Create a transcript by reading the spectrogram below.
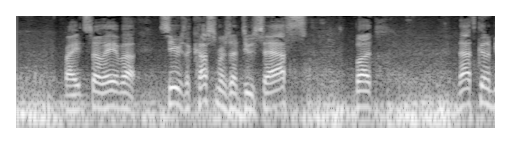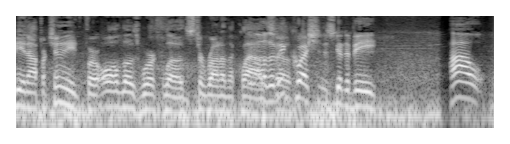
right? So they have a series of customers that do SaaS, but that's going to be an opportunity for all those workloads to run on the cloud. Well, the so, big question is going to be how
